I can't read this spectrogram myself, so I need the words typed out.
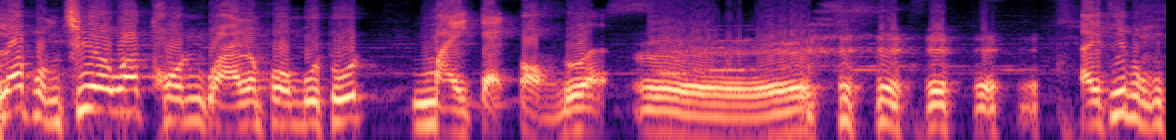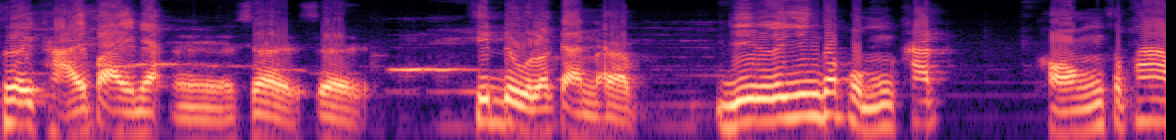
แล้วผมเชื่อว่าทนกว่าลำโพงบลูทูธใหม่แกะกล่องด้วย เออ ไอ้ที่ผมเคยขายไปเนี่ย เออ ใช่ใช่ คิดดูแล้วกันนะครับ ยิ่งแล้วยิ่งถ้าผมคัดของสภาพ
